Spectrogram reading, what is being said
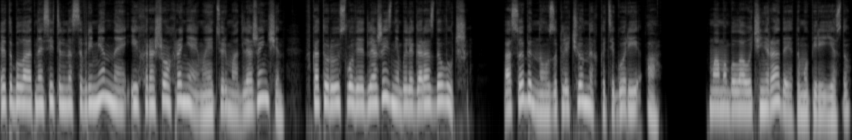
Это была относительно современная и хорошо охраняемая тюрьма для женщин, в которой условия для жизни были гораздо лучше, особенно у заключенных категории А. Мама была очень рада этому переезду,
